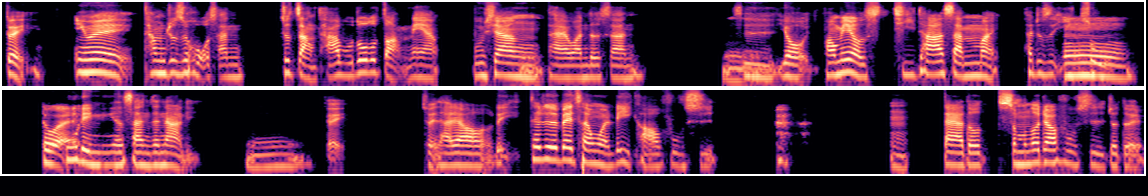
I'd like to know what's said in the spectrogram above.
对，因为他们就是火山，就长差不多都长那样，不像嗯台湾的山、是嗯有旁边有其他山脉，它就是一座孤零零的山在那里。嗯对，所以它叫利，它就是被称为利考富士。嗯，大家都什么都叫富士就对了。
